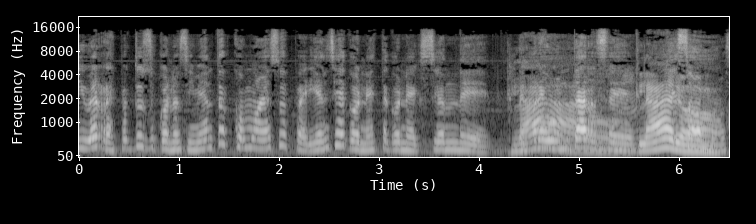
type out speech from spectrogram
vive respecto a sus conocimientos, cómo es su experiencia con esta conexión de, preguntarse Claro. qué somos,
